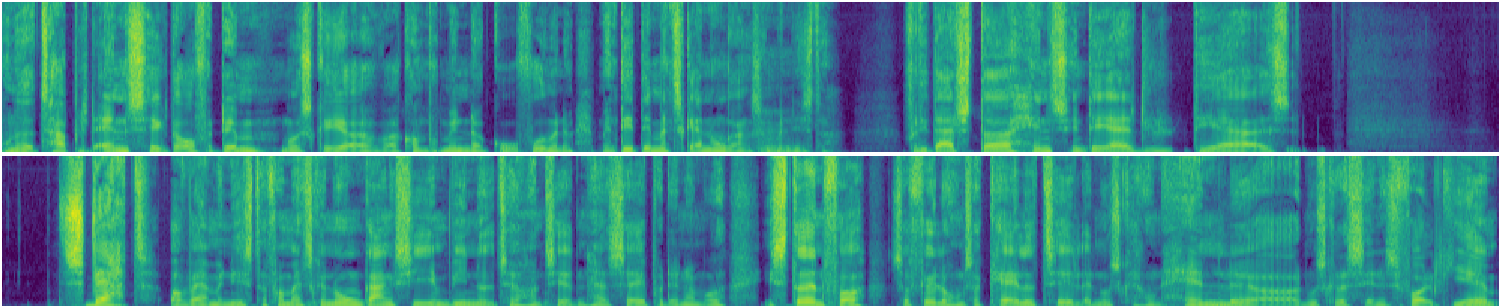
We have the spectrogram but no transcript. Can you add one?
hun havde tabt lidt ansigt over for dem, måske, og var kommet på mindre god fod med dem. Men det er det, man skal nogle gange som Mm. minister. Fordi der er et større hensyn, det er, et, det er svært at være minister, for man skal nogle gange sige, at vi er nødt til at håndtere den her sag på den her måde. I stedet for, så føler hun sig kaldet til, at nu skal hun handle, og nu skal der sendes folk hjem,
